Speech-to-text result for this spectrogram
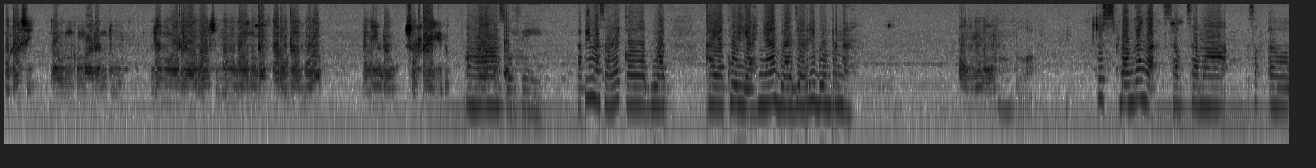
udah sih tahun kemarin tuh Januari awal sebelum gua ngedaftar udah gua ini udah survei gitu Ah, survei. Tapi masalahnya kalau buat kayak kuliahnya, belajarnya belum pernah. oh Oh. Terus bangga nggak sa- sama se- eh,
